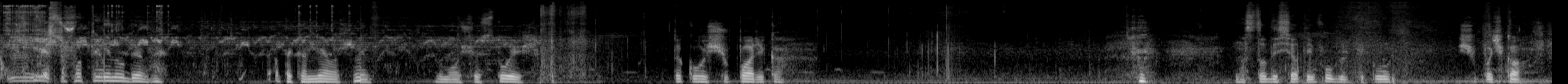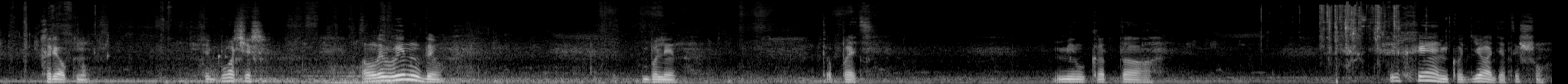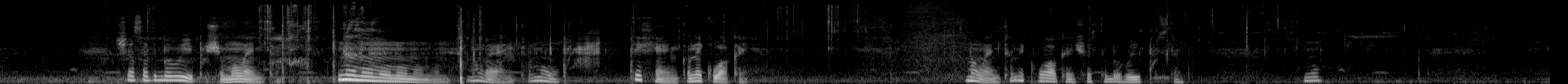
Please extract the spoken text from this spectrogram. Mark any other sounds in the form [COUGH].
Есть, уфотину див. А така мелочь. Думав, що стоїть. Такого щупарика. [LAUGHS] На 110-й фублик такого щупачка хряпнув. Ти бачиш? Але винудив. Блін. Капець. Мілкота. Тихенько, дядя, ти що? Щас я тебе випущу, маленька. Ну ну ну ну ну ну. Маленька, ну. Тихенько, не квакай. Маленька, не квакай, щас тебе випустимо. Ну.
